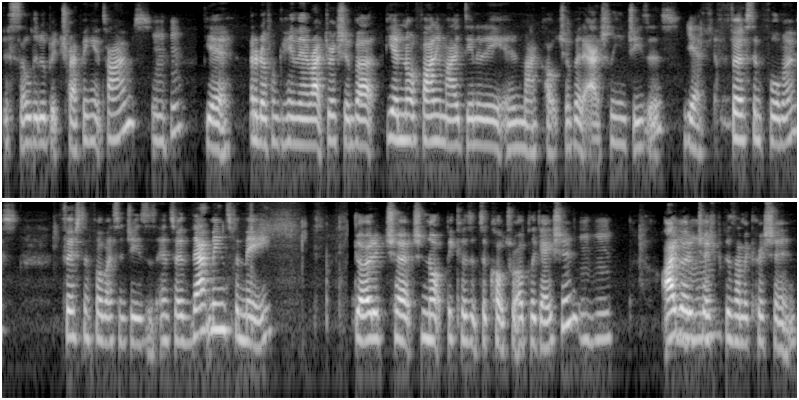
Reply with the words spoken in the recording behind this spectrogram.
it's a little bit trapping at times. hmm Yeah, I don't know if I'm going in the right direction, but yeah, not finding my identity in my culture, but actually in Jesus yes first and foremost. First and foremost in Jesus, and so that means for me, go to church not because it's a cultural obligation. hmm I go Mhm. to church because I'm a Christian.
